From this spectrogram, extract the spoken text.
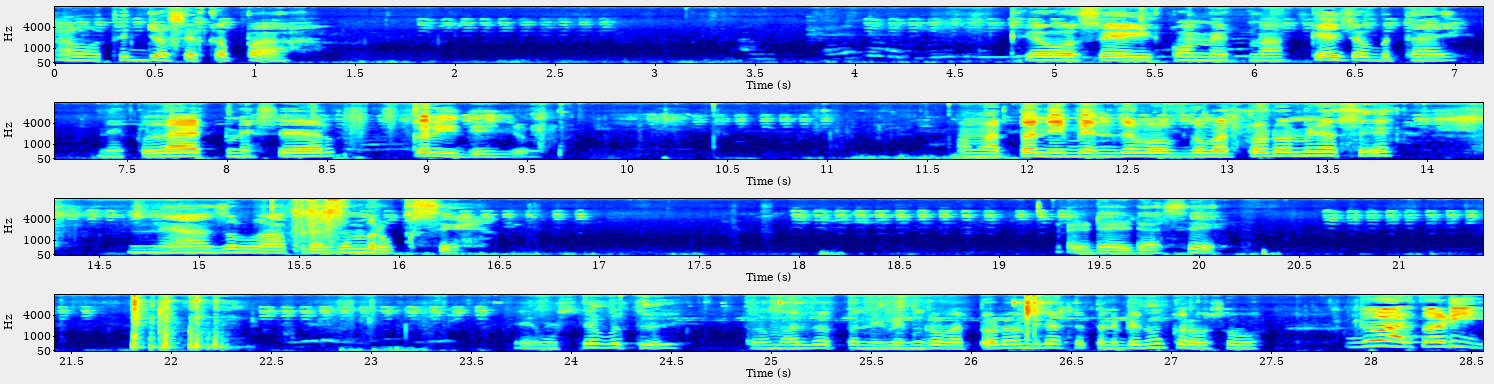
આવો થઈ ગયો છે કપા કેવો છે એ કોમેન્ટમાં કહેજો બધાય ને એક લાઈક ને શેર કરી દેજો અમારા તની બેન જવો ગવાર તોડો મળ્યા છે ને આ જવો આપણા જમરૂક છે એડા એડા છે એવું છે બધું તો જો તને બેન ગવાર મળ્યા છે તની બેન શું કરો છો ગવાર તોડી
